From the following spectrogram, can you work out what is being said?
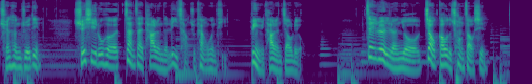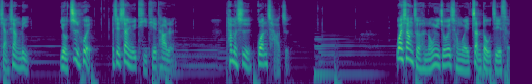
权衡决定，学习如何站在他人的立场去看问题，并与他人交流。这一类人有较高的创造性、想象力，有智慧，而且善于体贴他人。他们是观察者。外向者很容易就会成为战斗阶层，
